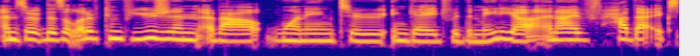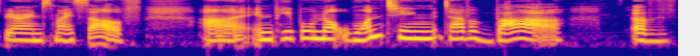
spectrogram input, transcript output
And so there's a lot of confusion about wanting to engage with the media. And I've had that experience myself uh, in people not wanting to have a bar of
